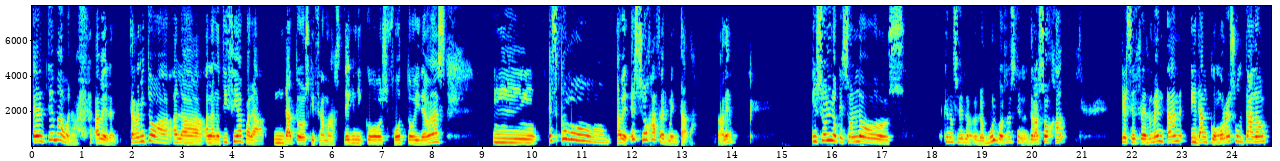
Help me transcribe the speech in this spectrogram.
El tema, bueno, a ver, te remito a, la, noticia para datos quizá más técnicos, foto y demás. Mm, es como, a ver, es soja fermentada, ¿vale? Y son lo que son los, que no sé, los, bulbos de la soja que se fermentan y dan como resultado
